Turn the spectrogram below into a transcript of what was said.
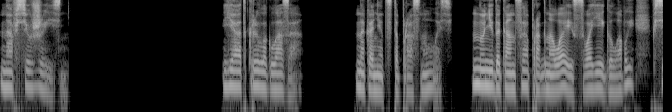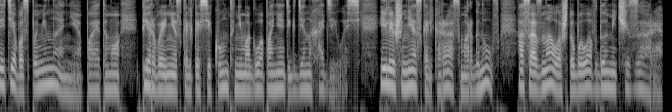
на всю жизнь. Я открыла глаза. Наконец-то проснулась но не до конца прогнала из своей головы все те воспоминания, поэтому первые несколько секунд не могла понять, где находилась, и лишь несколько раз моргнув, осознала, что была в доме Чезаре.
